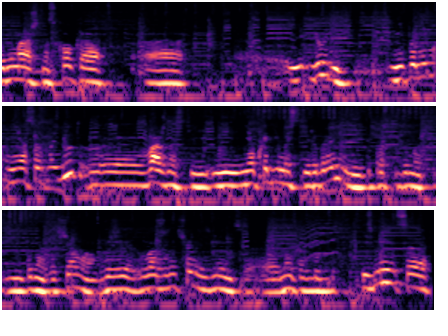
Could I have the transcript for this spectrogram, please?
понимаешь, насколько люди не, поним... не осознают э, важности и необходимости ребрендинга, и ты просто думаешь, непонятно, зачем вам, вы же, у вас же ничего не изменится. Э, ну, как бы, изменится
